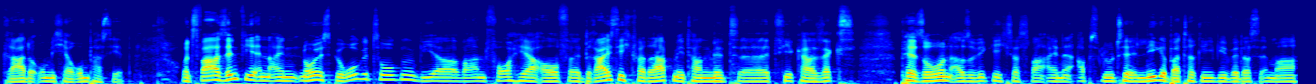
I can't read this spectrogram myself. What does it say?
gerade um mich herum passiert. Und zwar sind wir in ein neues Büro gezogen. Wir waren vorher auf 30 äh, Quadratmetern mit äh, circa sechs Personen. Also wirklich, das war eine absolute Legebatterie, wie wir das immer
